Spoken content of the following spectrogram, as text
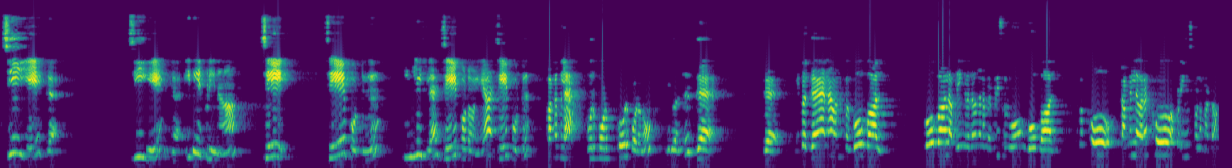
ஜிஏ க. ஜிஏ க. இது எப்படின்னா ஜே ஜே போட்டு இங்கிலீஷ்ல ஜே போட்டோம் இல்லையா? ஜே போட்டு பக்கத்துல ஒரு போடு கோடு போடணும். இது வந்து க க. இப்ப கனா வந்து இப்ப கோபால். கோபால் அப்படிங்கறத வந்து நம்ம எப்படி சொல்லுவோம்? கோபால். இப்ப கோ தமிழ்ல வர கோ அப்படி யூஸ் பண்ண மாட்டோம்.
